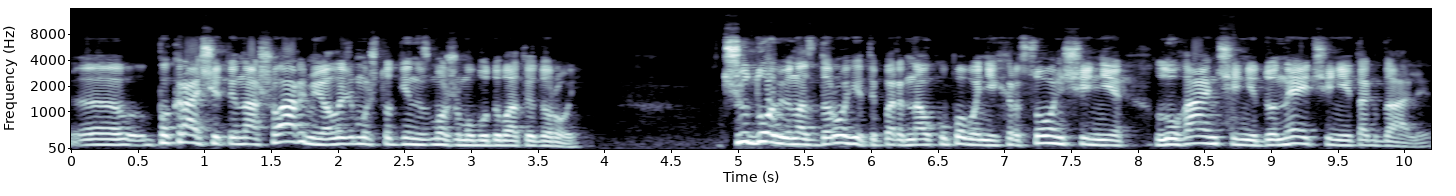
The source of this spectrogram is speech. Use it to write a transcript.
е, покращити нашу армію, але ми ж тоді не зможемо будувати дороги. Чудові у нас дороги тепер на окупованій Херсонщині, Луганщині, Донеччині і так далі.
